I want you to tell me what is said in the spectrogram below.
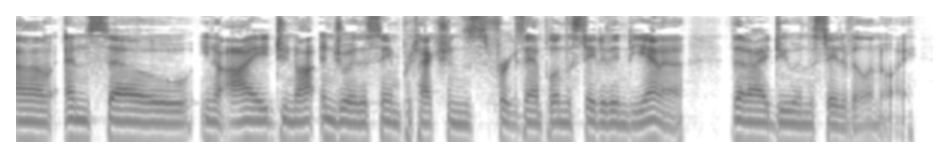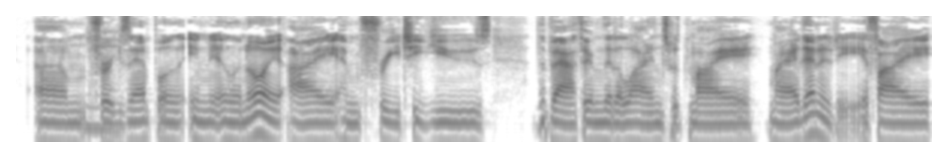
Um, and so, you know, I do not enjoy the same protections, for example, in the state of Indiana that I do in the state of Illinois. Um, For example, in Illinois, I am free to use the bathroom that aligns with my my identity. If I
